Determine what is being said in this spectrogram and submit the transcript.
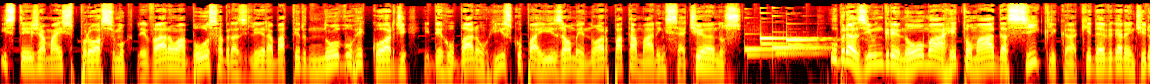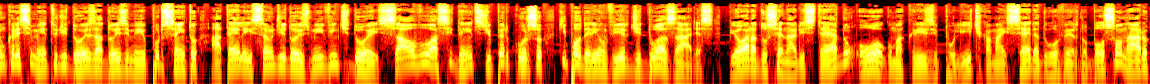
esteja mais próximo levaram a Bolsa Brasileira a bater novo recorde e derrubaram o risco país ao menor patamar em sete anos o Brasil engrenou uma retomada cíclica que deve garantir um crescimento de 2 a 2,5% até a eleição de 2022, salvo acidentes de percurso que poderiam vir de duas áreas: piora do cenário externo ou alguma crise política mais séria do governo Bolsonaro,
